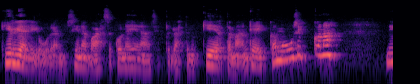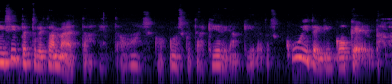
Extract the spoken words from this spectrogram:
kirjailijuuden siinä vaiheessa, kun ei enää sitten lähtenyt kiertämään keikkamuusikkona. Niin sitten tuli tämä, että, että olisiko, olisiko tämä kirjankirjoitus kuitenkin kokeiltava.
